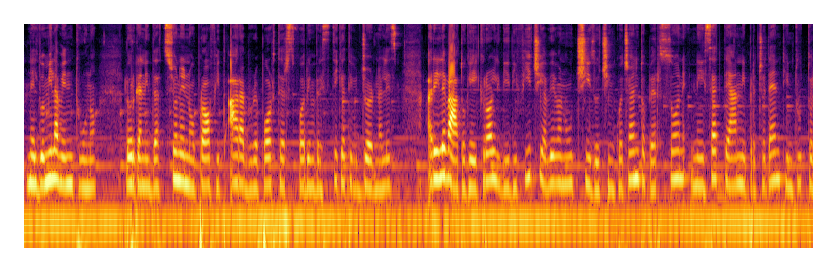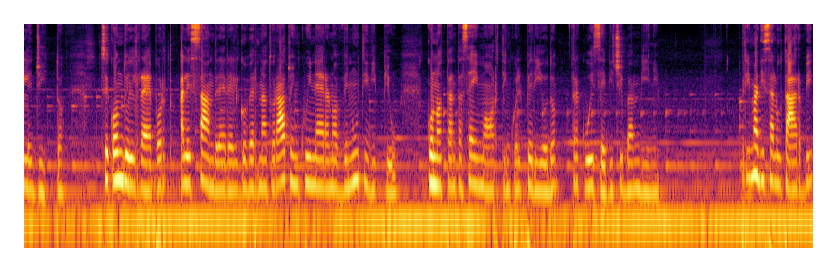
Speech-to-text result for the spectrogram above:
Nel 2021 l'organizzazione no profit Arab Reporters for Investigative Journalism ha rilevato che i crolli di edifici avevano ucciso 500 persone nei sette anni precedenti in tutto l'Egitto. Secondo il report, Alessandria era il governatorato in cui ne erano avvenuti di più, con 86 morti in quel periodo, tra cui 16 bambini. Prima di salutarvi,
